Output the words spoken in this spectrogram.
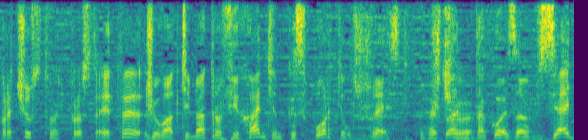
прочувствовать просто. Это... Чувак, тебя trophy hunting испортил, жесть. А что чё? это такое за взять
